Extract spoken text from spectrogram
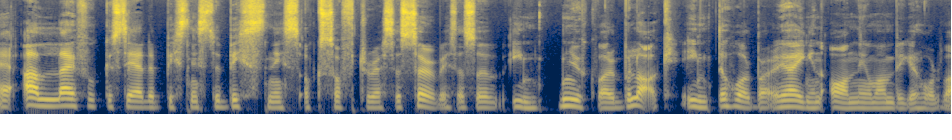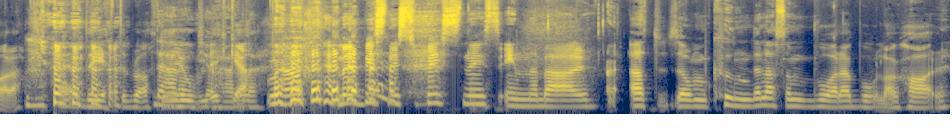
Eh, alla är fokuserade business to business och software as a service, alltså in, mjukvarubolag, inte hårdvara. Jag har ingen aning om man bygger hårdvara. Eh, det är jättebra att det är olika. Men business to business innebär? Att de kunderna som våra bolag har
